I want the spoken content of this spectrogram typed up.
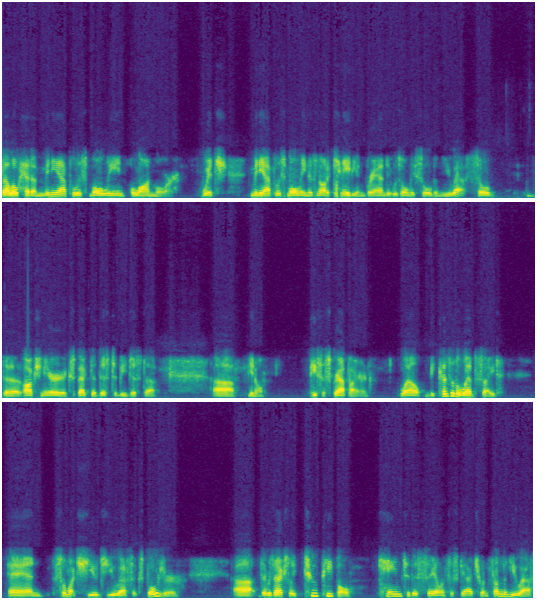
fellow had a Minneapolis Moline lawnmower which Minneapolis Moline is not a Canadian brand. It was only sold in the U.S. So the auctioneer expected this to be just a, uh, you know, piece of scrap iron. Well, because of the website and so much huge U.S. exposure, uh, there was actually two people came to this sale in Saskatchewan from the U.S.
